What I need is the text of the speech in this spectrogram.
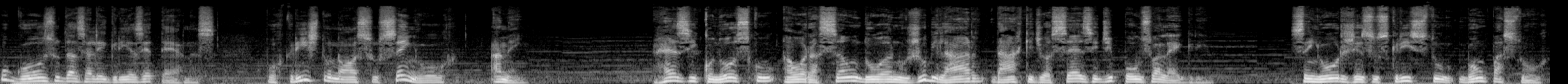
o gozo das alegrias eternas. Por Cristo nosso Senhor. Amém. Reze conosco a oração do ano jubilar da Arquidiocese de Pouso Alegre. Senhor Jesus Cristo, bom pastor,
